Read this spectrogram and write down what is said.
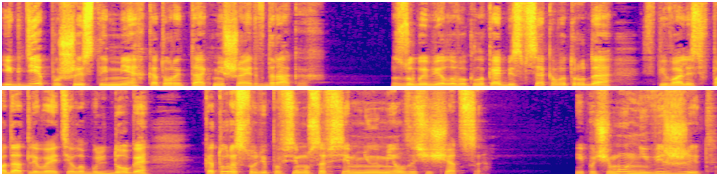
И где пушистый мех, который так мешает в драках? Зубы белого клыка без всякого труда впивались в податливое тело бульдога, который, судя по всему, совсем не умел защищаться. И почему он не визжит,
